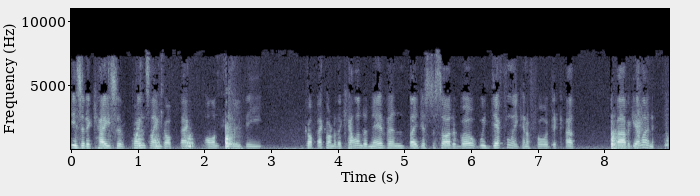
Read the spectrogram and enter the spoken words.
is it a case of Queensland got back onto the got back onto the calendar, Nev, and they just decided, well, we definitely can afford to cut Barbagallo now.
